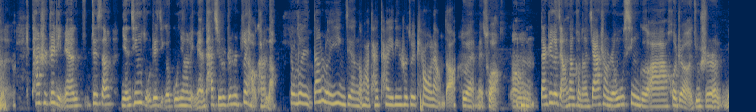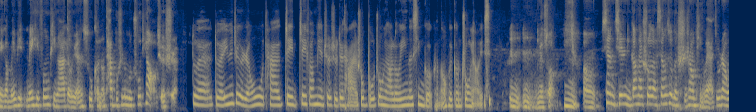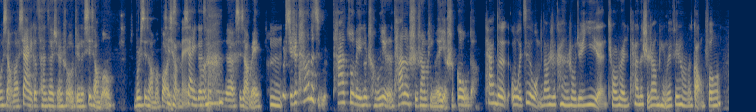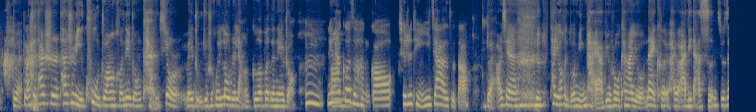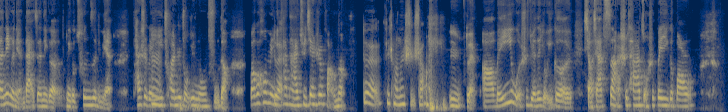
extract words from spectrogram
她是这里面这三年轻组这几个姑娘里面，她其实真是最好看的。就论单论硬件的话，它它一定是最漂亮的。对，没错，嗯。但这个奖项可能加上人物性格啊，或者就是那个媒体媒体风评啊等元素，可能它不是那么出挑，确实。对对，因为这个人物他这这方面确实对他来说不重要，刘英的性格可能会更重要一些。嗯嗯，没错。嗯嗯，像其实你刚才说到香秀的时尚品味啊，就让我想到下一个参赛选手这个谢小萌。不是谢小萌，不好意思，下一个是谢小梅。嗯，其实她的她作为一个城里人，她的时尚品味也是够的。她的，我记得我们当时看的时候，就一眼挑出来，她的时尚品味非常的港风。对，而且它是它是以裤装和那种坎袖为主，就是会露着两个胳膊的那种。嗯，因为它个子很高，其实挺衣架子的。对，而且 它有很多名牌啊，比如说我看它有耐克，还有阿迪达斯。就在那个年代，在那个那个村子里面，他是唯一。穿这种运动服的，包括后面你看他还去健身房呢，对，非常的时尚。嗯，对啊，唯一我是觉得有一个小瑕疵啊，是他总是背一个包，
